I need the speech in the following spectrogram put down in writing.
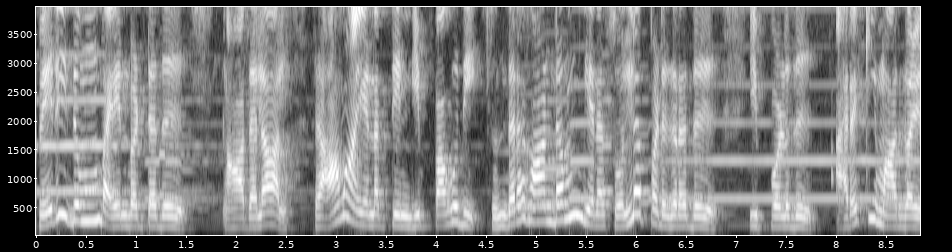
பெரிதும் பயன்பட்டது. ஆதலால் ராமாயணத்தின் இப்பகுதி சுந்தரகாண்டம் என சொல்லப்படுகிறது. இப்பொழுது அரக்கிமார்கள்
